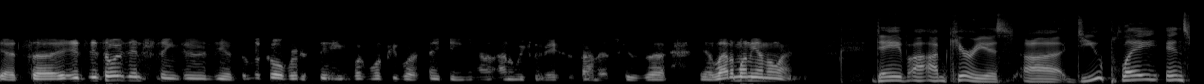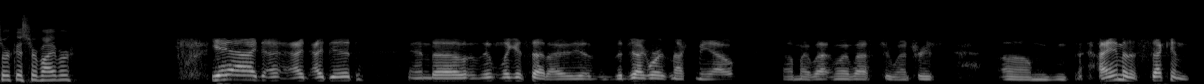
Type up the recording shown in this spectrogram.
yeah, it's uh, it's it's always interesting to you know, to look over to see what what people are thinking on, on a weekly basis on this because uh, you know, a lot of money on the line. Dave, I'm curious. Uh, do you play in Circa Survivor? Yeah, I, I, I did. And uh, like I said, I, the Jaguars knocked me out uh, my la- my last two entries. Um, I am in a second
